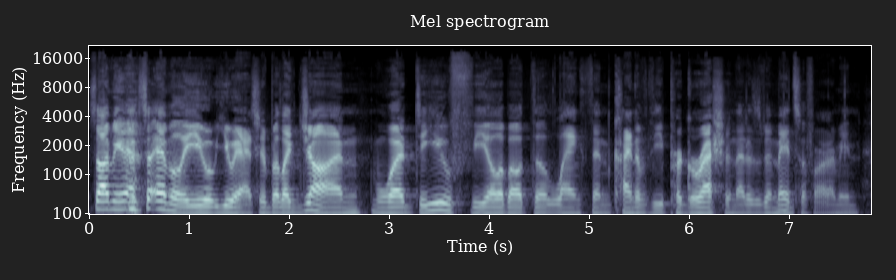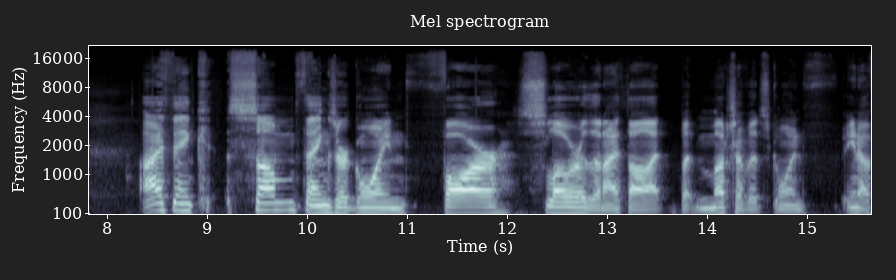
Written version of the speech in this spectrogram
So I mean, so Emily, you you answered, but like John, what do you feel about the length and kind of the progression that has been made so far? I mean, I think some things are going far slower than I thought, but much of it's going. You know,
